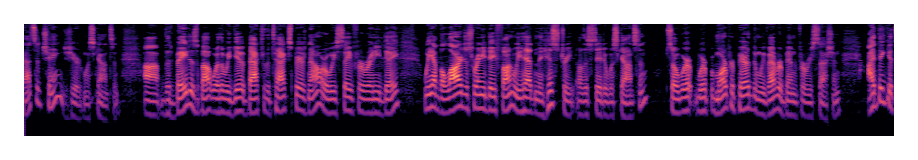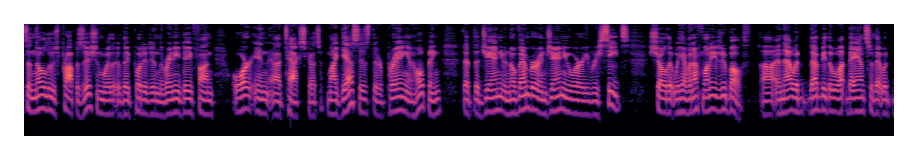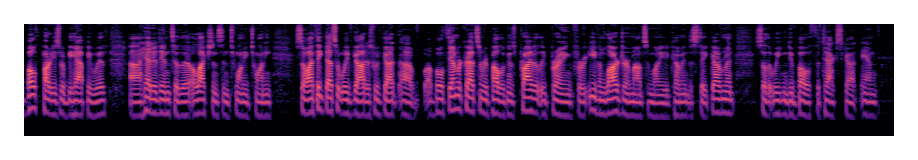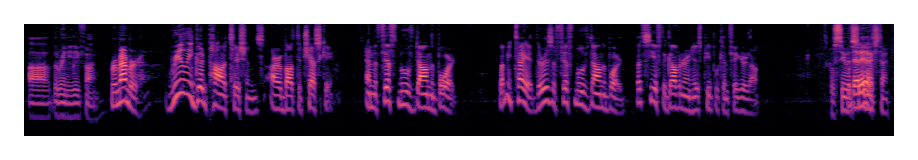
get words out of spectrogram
That's a change here in Wisconsin. Uh, the debate is about whether we give it back to the taxpayers now or we save for a rainy day. We have the largest rainy day fund we had in the history of the state of Wisconsin. So we're, we're more prepared than we've ever been for recession. I think it's a no lose proposition whether they put it in the rainy day fund or in uh, tax cuts. My guess is they're praying and hoping that the January, November and January receipts show that we have enough money to do both, uh, and that would that'd be the the answer that would both parties would be happy with uh, headed into the elections in 2020. So I think that's what we've got is we've got uh, both Democrats and Republicans privately praying for even larger amounts of money to come into state government so that we can do both the tax cut and uh, the rainy day fund. Remember, really good politicians are about the chess game and the fifth move down the board. Let me tell you, there is a fifth move down the board. Let's see if the governor and his people can figure it out. We'll see what we'll that see is. next time.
